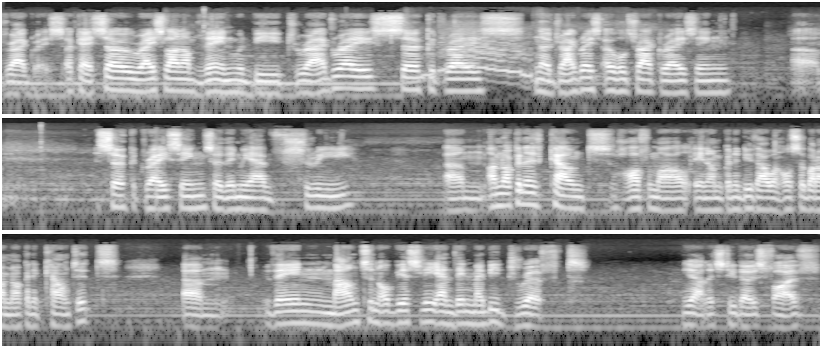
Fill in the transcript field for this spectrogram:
drag race. Okay, so race lineup then would be drag race, circuit race, no drag race, oval track racing, um, circuit racing. So then we have three. Um, I'm not going to count half a mile in. I'm going to do that one also, but I'm not going to count it. Um, then mountain, obviously, and then maybe drift. Yeah, let's do those five.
